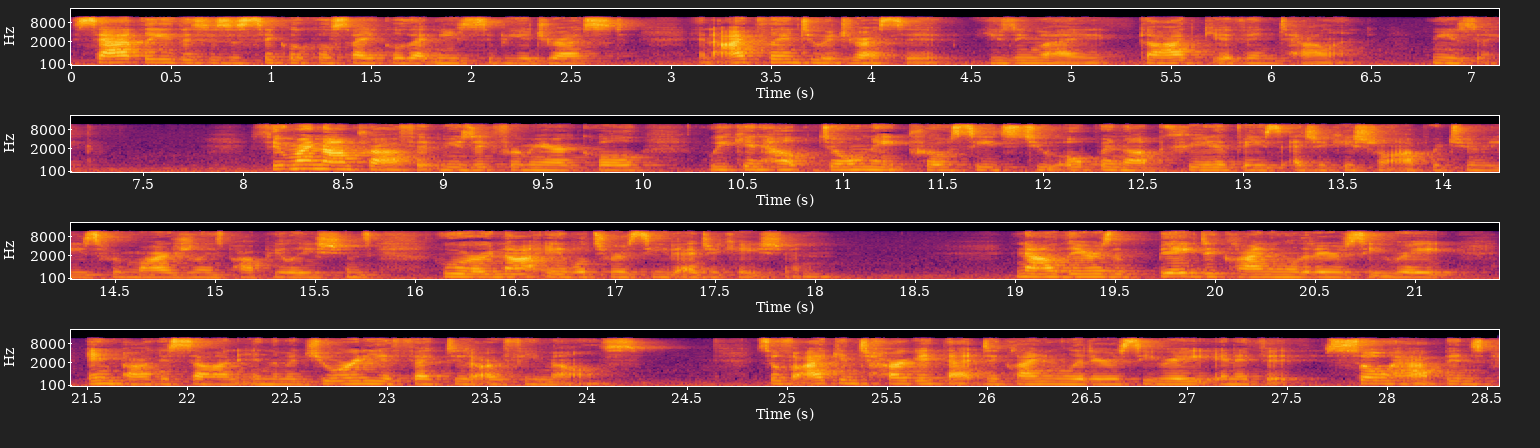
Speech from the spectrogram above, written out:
Sadly, this is a cyclical cycle that needs to be addressed, and I plan to address it using my God-given talent, music. Through my nonprofit, Music for Miracle, we can help donate proceeds to open up creative-based educational opportunities for marginalized populations who are not able to receive education. Now, there's a big declining literacy rate in Pakistan, and the majority affected are females. So if I can target that declining literacy rate, and if it so happens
